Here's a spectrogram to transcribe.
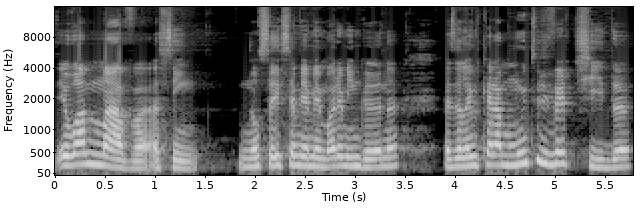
eu amava, assim. Não sei se a minha memória me engana, mas eu lembro que era muito divertida.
